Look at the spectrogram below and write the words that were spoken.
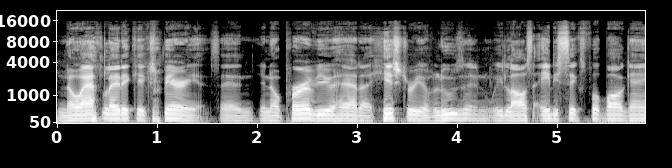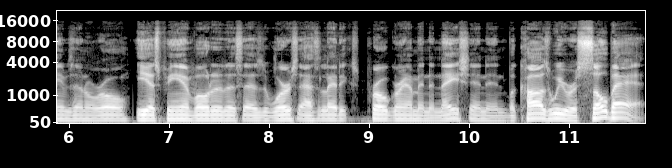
No athletic experience. And, you know, Prairie View had a history of losing. We lost 86 football games in a row. ESPN voted us as the worst athletics program in the nation. And because we were so bad,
